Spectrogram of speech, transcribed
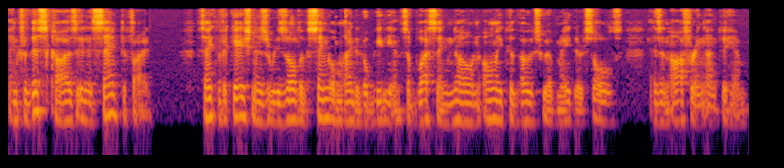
and for this cause it is sanctified. Sanctification is a result of single minded obedience, a blessing known only to those who have made their souls as an offering unto Him,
